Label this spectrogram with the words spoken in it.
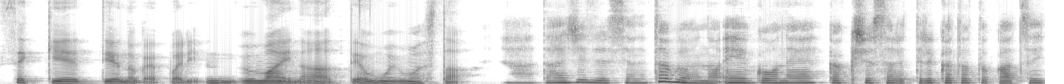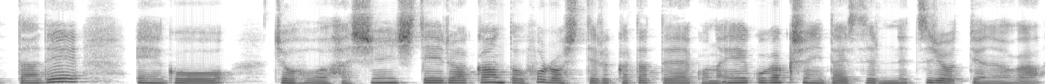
設計っていうのがやっぱり、うん、うまいなって思いました。いや、大事ですよね。多分、あの、英語をね、学習されてる方とか、ツイッターで英語情報を発信しているアカウントをフォローしてる方って、この英語学習に対する熱量っていうのが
